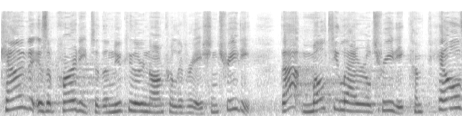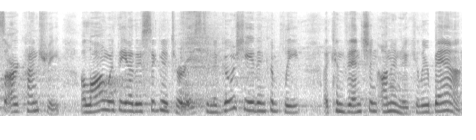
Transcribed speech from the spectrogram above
Canada is a party to the Nuclear Non-Proliferation Treaty. That multilateral treaty compels our country, along with the other signatories, to negotiate and complete a convention on a nuclear ban.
